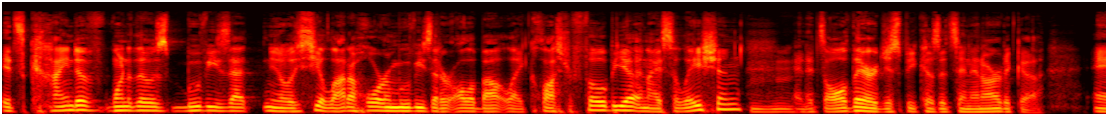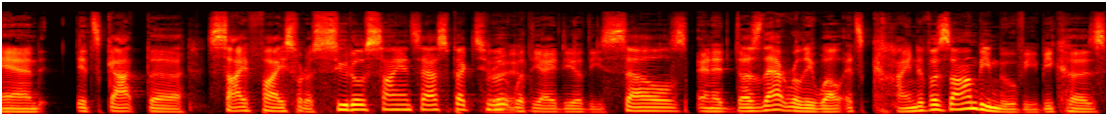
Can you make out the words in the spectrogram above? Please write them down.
it's kind of one of those movies that you know you see a lot of horror movies that are all about like claustrophobia and isolation Mhm. and it's all there just because it's in Antarctica. And it's got the sci-fi sort of pseudoscience aspect to Right. it with the idea of these cells, and it does that really well. It's kind of a zombie movie because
